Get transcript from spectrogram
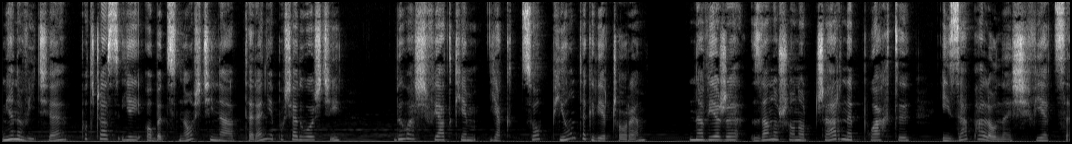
Mianowicie, podczas jej obecności na terenie posiadłości, była świadkiem, jak co piątek wieczorem na wieżę zanoszono czarne płachty i zapalone świece.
